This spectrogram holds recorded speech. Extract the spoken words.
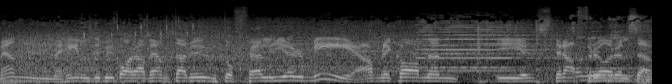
Men Hildeby bara väntar ut och följer med amerikanen i straffrörelsen.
